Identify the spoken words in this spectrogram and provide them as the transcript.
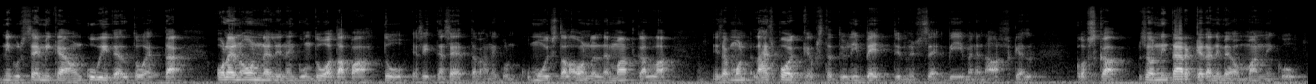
niin kuin se, mikä on kuviteltu, että olen onnellinen, kun tuo tapahtuu, ja sitten se, että vähän niin kuin, kun muistella onnellinen matkalla, niin se on lähes poikkeuksesta tyyliin pettymys se viimeinen askel, koska se on niin tärkeää nimenomaan niin kuin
